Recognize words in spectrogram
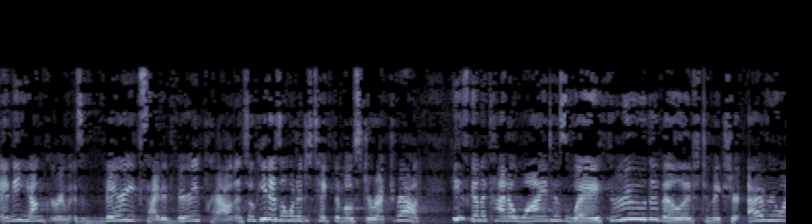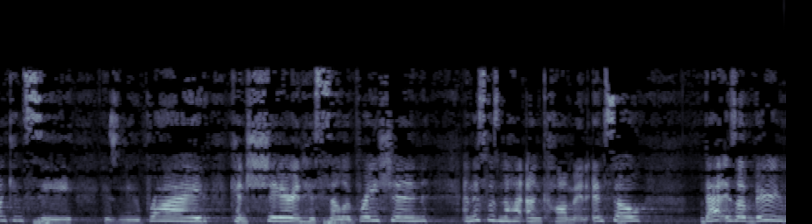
any young groom is very excited, very proud, and so he doesn't want to just take the most direct route. He's going to kind of wind his way through the village to make sure everyone can see his new bride, can share in his celebration, and this was not uncommon. And so that is a very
